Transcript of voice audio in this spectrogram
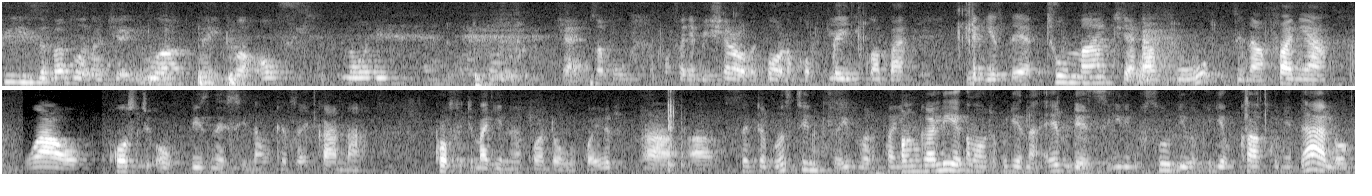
fees ambazo wanachajiwa naitwa offloading and onboarding charge, kwa sababu wafanyabiashara wamekuwa wana complain kwamba charges they are too much, alafu zinafanya wao cost of business inaongezekana profit margin inakuwa ndogo. Kwa hiyo uh, uh, St. Augustine sasa hivi wanafanya angalia kama watakuja na evidence ili kusudi wakija kukaa kwenye dialogue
